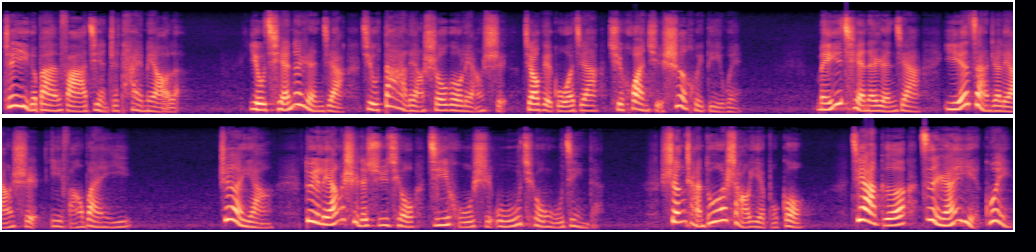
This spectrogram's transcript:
这个办法简直太妙了！有钱的人家就大量收购粮食，交给国家去换取社会地位；没钱的人家也攒着粮食，以防万一。这样对粮食的需求几乎是无穷无尽的，生产多少也不够，价格自然也贵，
